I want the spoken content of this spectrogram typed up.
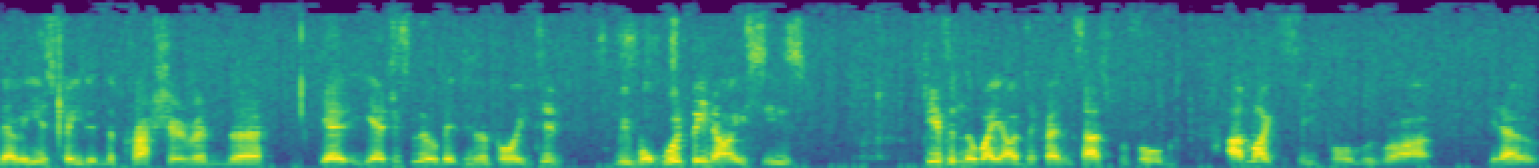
know, he is feeling the pressure and, uh, yeah, yeah, just a little bit disappointed. I mean, what would be nice is, given the way our defence has performed, I'd like to see Paul McGrath, you know,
